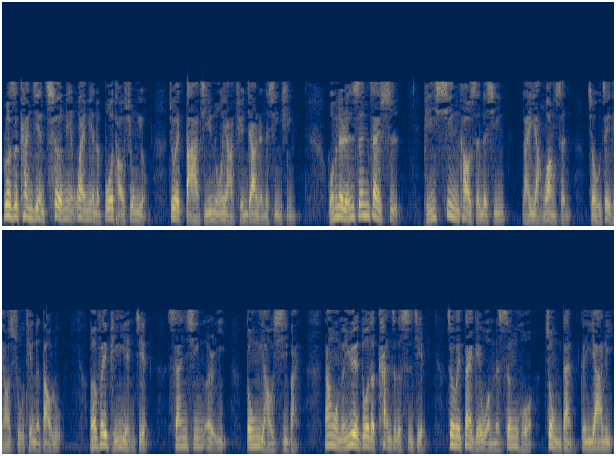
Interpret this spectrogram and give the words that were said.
若是看见侧面外面的波涛汹涌。就会打击挪亚全家人的信心。我们的人生在世，凭信靠神的心来仰望神，走这条属天的道路，而非凭眼见，三心二意，东摇西摆。当我们越多的看这个世界，这会带给我们的生活重担跟压力，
